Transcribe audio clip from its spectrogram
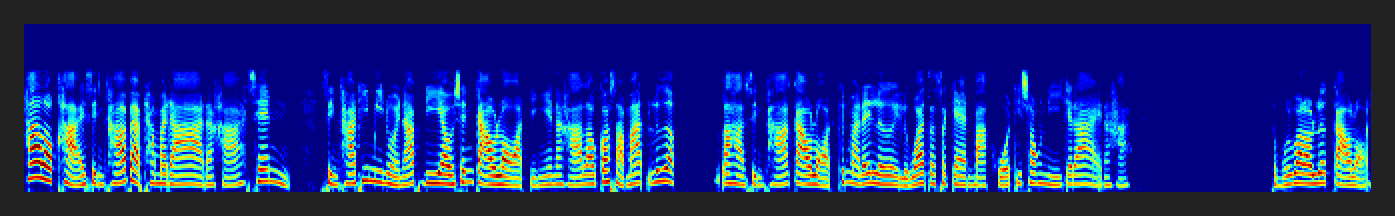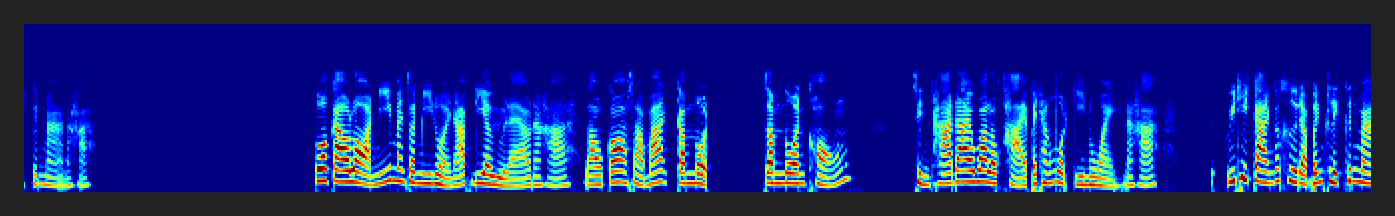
ถ้าเราขายสินค้าแบบธรรมดานะคะ เช่น สินค้าที่มีหน่วยนับเดียว เช่นกาวหลอดอย่างเงี้ยนะคะ เราก็สามารถเลือกรหัสสินค้ากาวหลอดขึ้นมาได้เลย หรือว่าจะสแกนบาร์โค้ดที่ช่องนี้ก็ได้นะคะ สมมุติว่าเราเลือกกาวหลอดขึ้นมานะคะ ตัวกาวหลอดนี้มันจะมีหน่วยนับเดียวอยู่แล้วนะคะ เราก็สามารถกำหนดจำนวนของสินค้าได้ว่าเราขายไปทั้งหมดกี่หน่วยนะคะ วิธีการก็คือดับเบิลคลิกขึ้นมา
